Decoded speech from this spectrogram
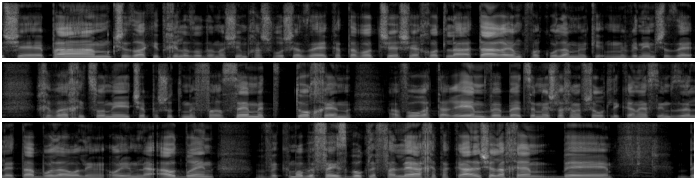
שפעם, כשזה רק התחיל, אז עוד אנשים חשבו שזה כתבות ששייכות לאתר, היום כבר כולם מבינים שזה חברה חיצונית שפשוט מפרסמת תוכן עבור אתרים, ובעצם יש לכם אפשרות להיכנס, אם זה לטאבולה או, אם ל-Outbrain, וכמו בפייסבוק, לפלח את הקהל שלכם. ב... ב...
